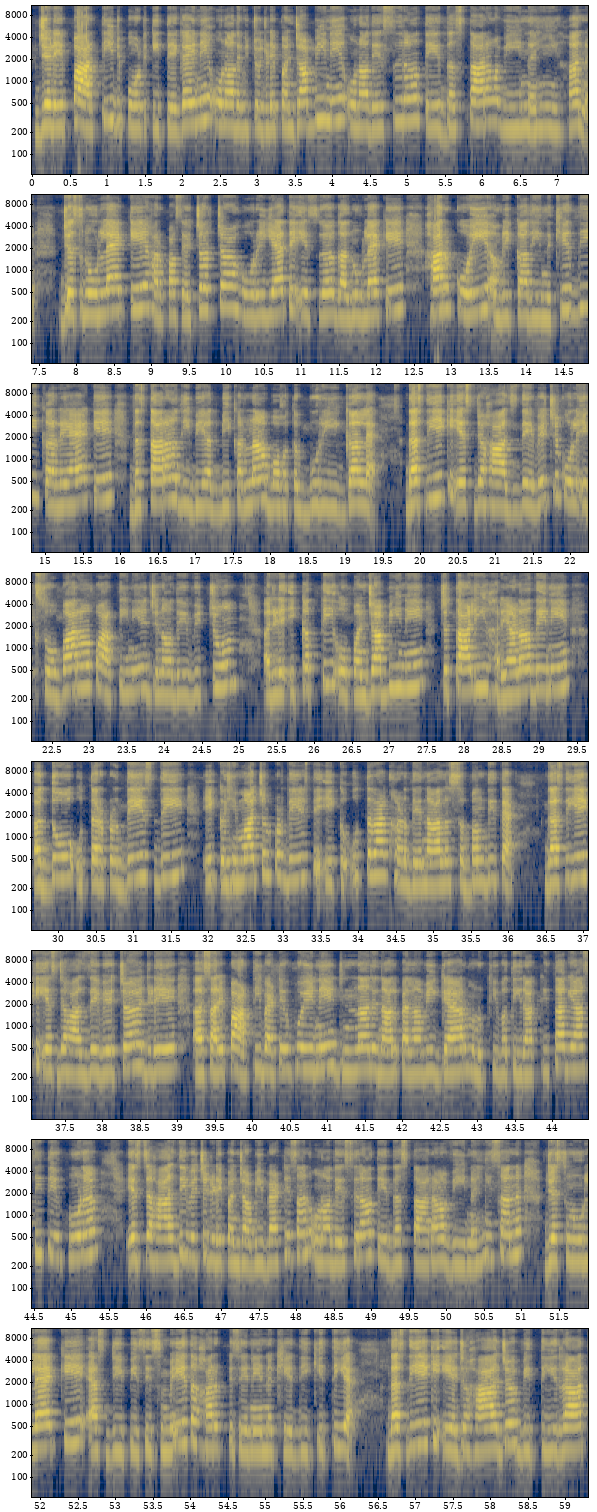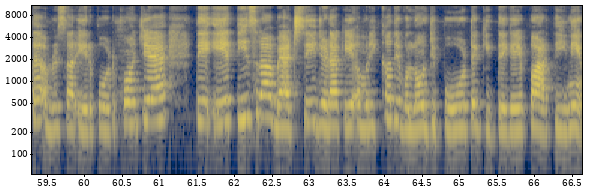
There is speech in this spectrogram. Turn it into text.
ਜਿਹੜੇ ਭਾਰਤੀ ਡਿਪੋਰਟ ਕੀਤੇ ਗਏ ਨੇ, ਉਹਨਾਂ ਦੇ ਵਿੱਚੋਂ ਜਿਹੜੇ ਪੰਜਾਬੀ ਨੇ, ਉਹਨਾਂ ਦੇ ਸਿਰਾਂ ਤੇ ਦਸਤਾਰਾਂ ਵੀ ਨਹੀਂ ਹਨ ਜਿਸ ਨੂੰ ਲੈ ਕੇ ਹਰ ਪਾਸੇ ਚਰਚਾ ਹੋ ਰਹੀ ਹੈ ਤੇ ਇਸ ਗੱਲ ਨੂੰ ਲੈ ਕੇ ਹਰ ਕੋਈ ਅਮਰੀਕਾ ਦੀ ਨਿਖੇਧੀ ਕਰ ਰਿਹਾ ਹੈ ਕਿ ਦਸਤਾਰਾਂ ਦੀ ਬੇਅਦਬੀ ਕਰਨਾ ਬਹੁਤ ਬੁਰੀ ਗੱਲ ਹੈ। ਦੱਸ ਦਈਏ ਕਿ ਇਸ ਜਹਾਜ਼ ਦੇ ਵਿੱਚ ਕੁੱਲ 112 ਭਾਰਤੀ ਨੇ, ਜਿਨ੍ਹਾਂ ਦੇ ਵਿੱਚੋਂ ਜਿਹੜੇ 31 ਉਹ ਪੰਜਾਬੀ ਨੇ 44 ਹਰਿਆਣਾ ਦੇ ਨੇ ਦੋ ਉੱਤਰ ਪ੍ਰਦੇਸ਼ ਦੇ, ਇੱਕ ਹਿਮਾਚਲ ਪ੍ਰਦੇਸ਼ ਤੇ ਇੱਕ ਉੱਤਰਾਖੰਡ ਦੇ ਨਾਲ ਸੰਬੰਧਿਤ ਹੈ। ਦੱਸ ਦਈਏ ਕਿ ਇਸ ਜਹਾਜ਼ ਦੇ ਵਿੱਚ ਜਿਹੜੇ ਸਾਰੇ ਭਾਰਤੀ ਬੈਠੇ ਹੋਏ ਨੇ, ਜਿਨ੍ਹਾਂ ਦੇ ਨਾਲ ਪਹਿਲਾਂ ਵੀ ਗੈਰ ਮਨੁੱਖੀ ਵਤੀਰਾ ਕੀਤਾ ਗਿਆ ਸੀ ਤੇ ਹੁਣ ਇਸ ਜਹਾਜ਼ ਦੇ ਵਿੱਚ ਜਿਹੜੇ ਪੰਜਾਬੀ ਬੈਠੇ ਸਨ, ਉਹਨਾਂ ਦੇ ਸਿਰਾਂ ਤੇ ਦਸਤਾਰਾਂ ਵੀ ਨਹੀਂ ਸਨ, ਜਿਸ ਨੂੰ ਲੈ ਕੇ ਐਸਜੀਪੀਸੀ ਸਮੇਤ ਹਰ ਕਿਸੇ ਨੇ ਨਖੇਦੀ ਕੀਤੀ ਹੈ। ਦੱਸ ਦਈਏ ਕਿ ਇਹ ਜਹਾਜ਼ ਬੀਤੀ ਰਾਤ ਅੰਮ੍ਰਿਤਸਰ 에ਅਰਪੋਰਟ ਪਹੁੰਚਿਆ ਹੈ ਤੇ ਇਹ ਤੀਸਰਾ ਬੈਚ ਸੀ ਜਿਹੜਾ ਕਿ ਅਮਰੀਕਾ ਦੇ ਵੱਲੋਂ ਡਿਪੋਰਟ ਕੀਤੇ ਗਏ ਭਾਰਤੀ ਨੇ।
